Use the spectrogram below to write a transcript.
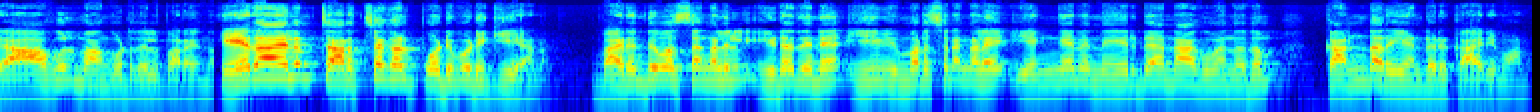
രാഹുൽ മാങ്കുടത്തിൽ പറയുന്നത്. ഏതായാലും ചർച്ചകൾ പൊടിപൊടിക്കുകയാണ്. വരും ദിവസങ്ങളിൽ ഇടതിന് ഈ വിമർശനങ്ങളെ എങ്ങനെ നേരിടാനാകുമെന്നതും കണ്ടറിയേണ്ട ഒരു കാര്യമാണ്.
